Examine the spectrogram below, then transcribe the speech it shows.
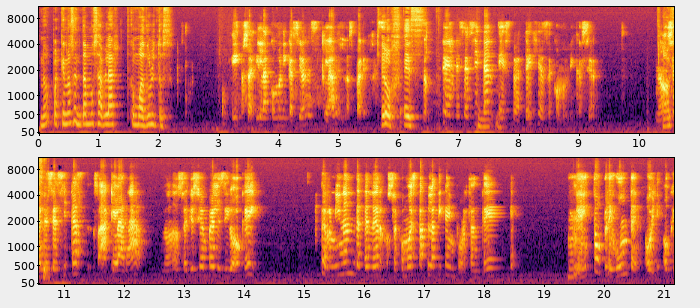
¿No? ¿Para qué nos sentamos a hablar como adultos? Y, o sea, y la comunicación es clave en las parejas. Uf, es... se necesitan estrategias de comunicación. ¿no? o sea, necesitas aclarar, ¿no? O sea, yo siempre les digo, ok, terminan de tener, o sea, como esta plática importante, neto, pregunten, oye, ok,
